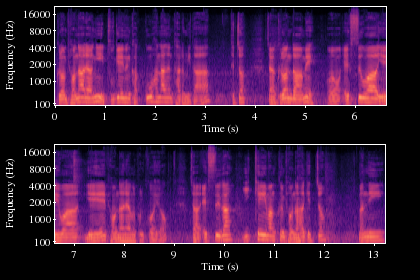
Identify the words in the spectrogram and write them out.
그럼 변화량이 두 개는 같고 하나는 다릅니다. 됐죠? 자, 그런 다음에 어, X와 얘와 얘의 변화량을 볼 거예요. 자, X가 2K만큼 변화하겠죠? 맞니?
